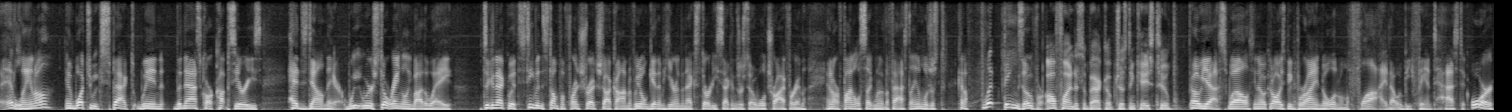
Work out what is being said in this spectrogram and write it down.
Atlanta and what to expect when the NASCAR Cup Series heads down there. We, we're still wrangling, by the way, to connect with Steven Stumpf of FrontStretch.com. If we don't get him here in the next 30 seconds or so, we'll try for him in our final segment of the Fast Lane. We'll just kind of flip things over. I'll find us a backup just in case, too. Oh, yes. Well, you know, it could always be Brian Nolan on the fly. That would be fantastic. Or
